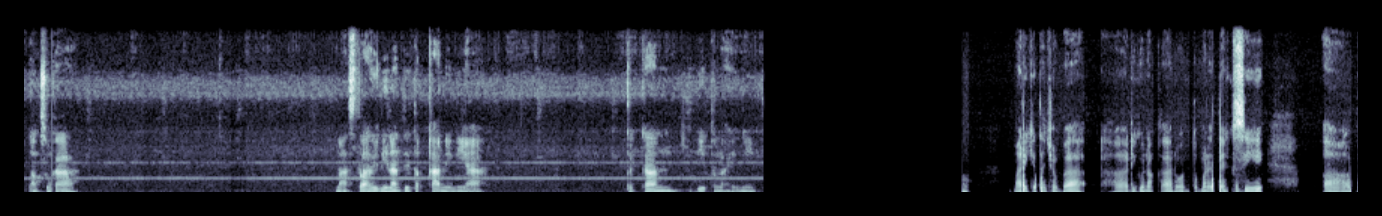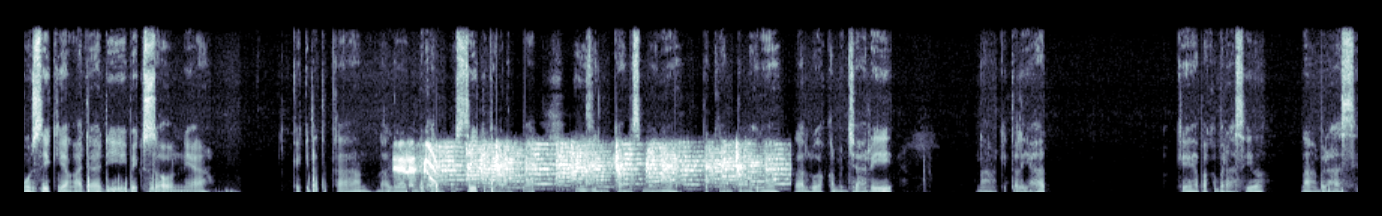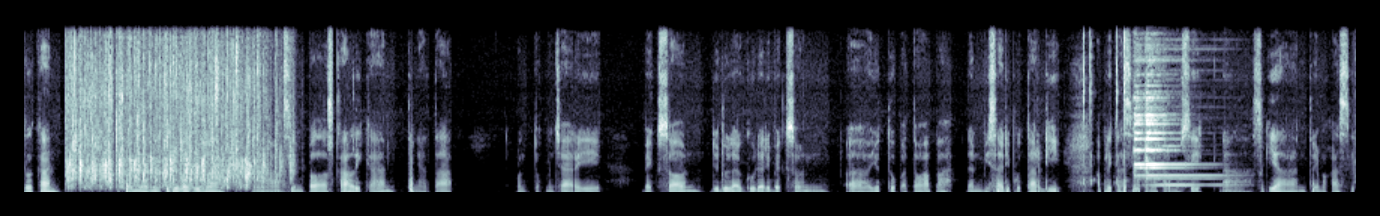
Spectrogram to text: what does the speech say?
Langsung ke nah setelah ini nanti tekan ini ya tekan di tengah ini mari kita coba uh, digunakan untuk mendeteksi uh, musik yang ada di background ya oke kita tekan lalu mendekat musik jangan lupa diizinkan semuanya tekan tengahnya lalu akan mencari Nah, kita lihat. Oke, apakah berhasil? Nah, berhasil kan? Ketemu nih judul lagunya. Nah, simple sekali kan? Ternyata untuk mencari background judul lagu dari background uh, YouTube atau apa dan bisa diputar di aplikasi pemutar musik. Nah, sekian. Terima kasih.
